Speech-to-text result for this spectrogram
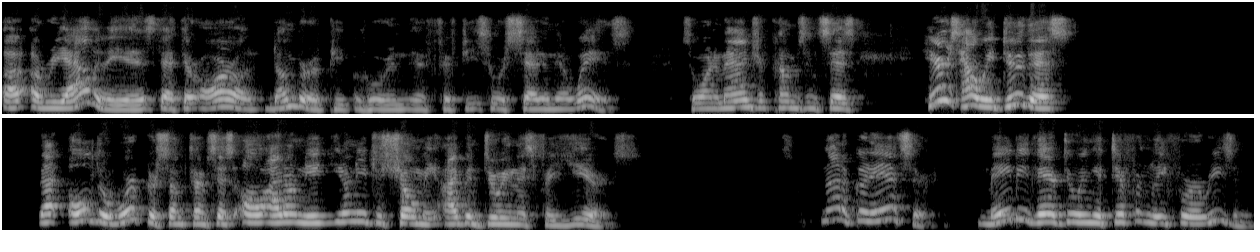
a, a, reality is that there are a number of people who are in their 50s who are set in their ways. So when a manager comes and says, here's how we do this, that older worker sometimes says, oh, I don't need, you don't need to show me, I've been doing this for years. Not a good answer. Maybe they're doing it differently for a reason.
